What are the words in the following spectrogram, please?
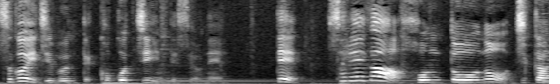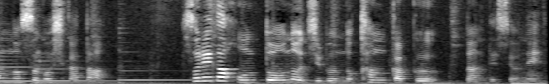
すごい自分って心地いいんですよね。でそれが本当の時間の過ごし方。それが本当の自分の感覚なんですよね。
